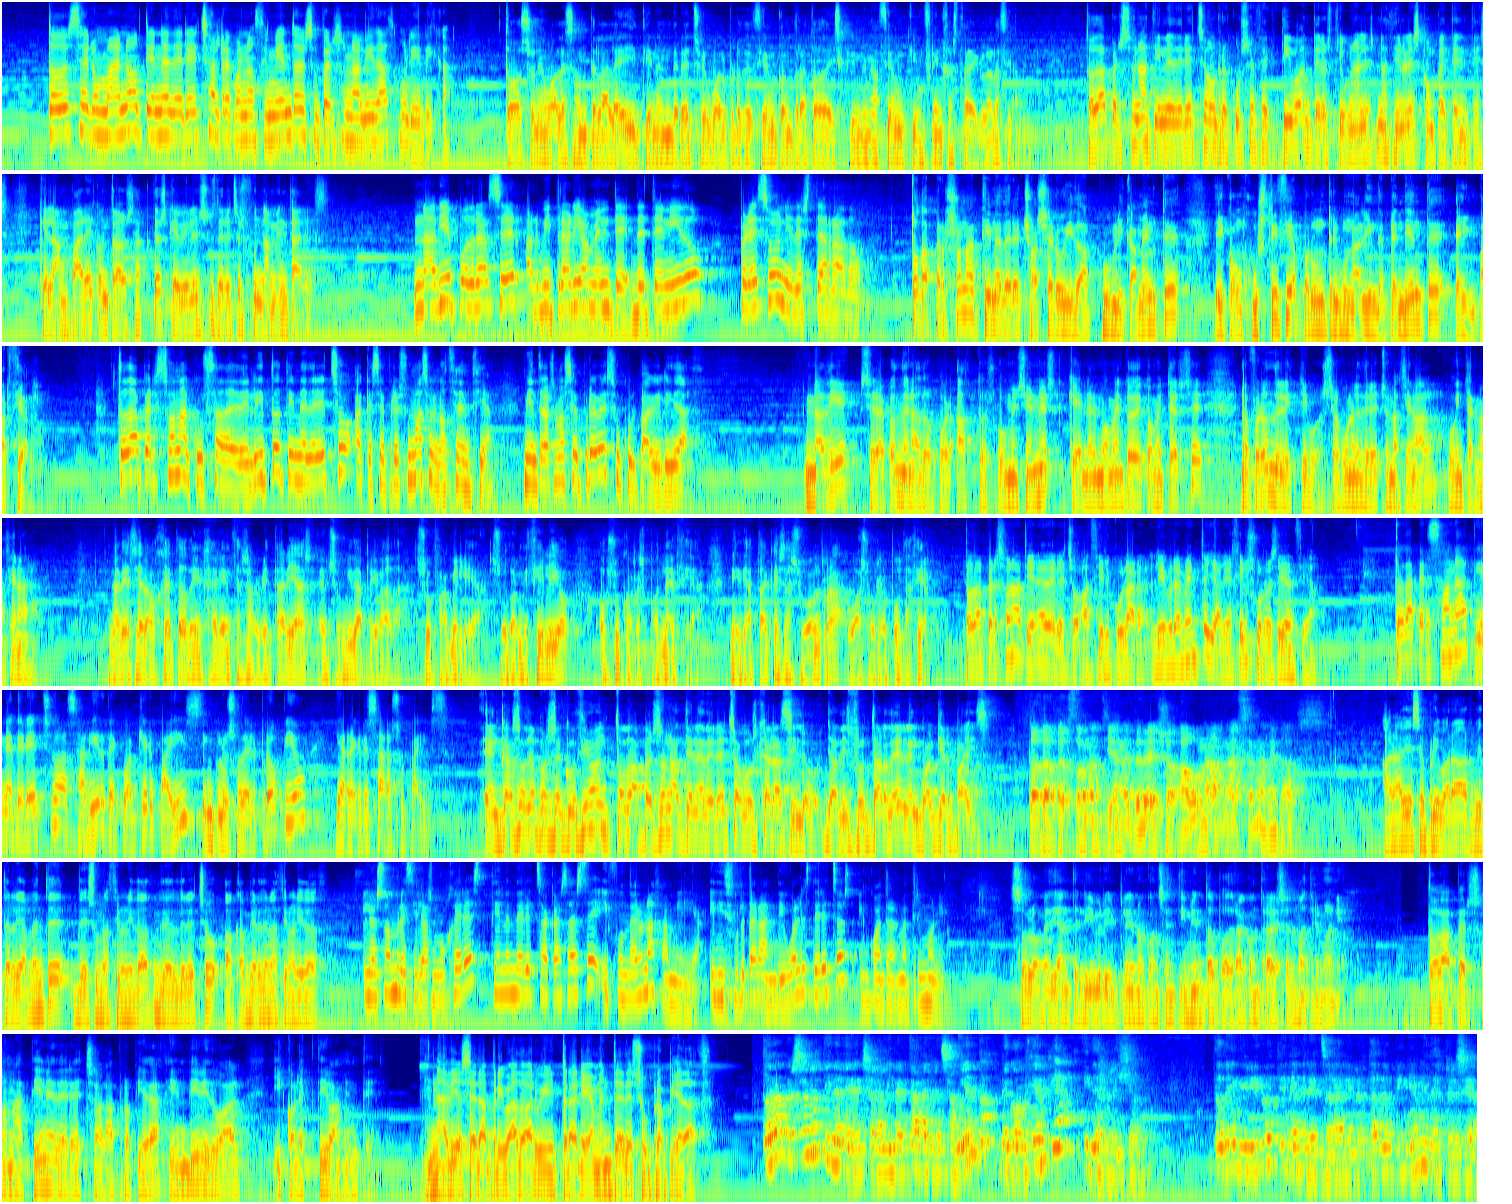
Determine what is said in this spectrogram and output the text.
Todo ser humano tiene derecho al reconocimiento de su personalidad jurídica. Todos son iguales ante la ley y tienen derecho a igual protección contra toda discriminación que infrinja esta declaración. Toda persona tiene derecho a un recurso efectivo ante los tribunales nacionales competentes, que la ampare contra los actos que violen sus derechos fundamentales. Nadie podrá ser arbitrariamente detenido, preso ni desterrado. Toda persona tiene derecho a ser oída públicamente y con justicia por un tribunal independiente e imparcial. Toda persona acusada de delito tiene derecho a que se presuma su inocencia, mientras no se pruebe su culpabilidad. Nadie será condenado por actos o omisiones que en el momento de cometerse no fueron delictivos, según el derecho nacional o internacional. Nadie será objeto de injerencias arbitrarias en su vida privada, su familia, su domicilio o su correspondencia, ni de ataques a su honra o a su reputación. Toda persona tiene derecho a circular libremente y a elegir su residencia. Toda persona tiene derecho a salir de cualquier país, incluso del propio, y a regresar a su país. En caso de persecución, toda persona tiene derecho a buscar asilo y a disfrutar de él en cualquier país. Toda persona tiene derecho a una nacionalidad. A nadie se privará arbitrariamente de su nacionalidad ni del derecho a cambiar de nacionalidad. Los hombres y las mujeres tienen derecho a casarse y fundar una familia y disfrutarán de iguales derechos en cuanto al matrimonio. Solo mediante libre y pleno consentimiento podrá contraerse el matrimonio. Toda persona tiene derecho a la propiedad individual y colectivamente. Nadie será privado arbitrariamente de su propiedad. Toda persona tiene derecho a la libertad de pensamiento, de conciencia y de religión. Todo individuo tiene derecho a la libertad de opinión y de expresión.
